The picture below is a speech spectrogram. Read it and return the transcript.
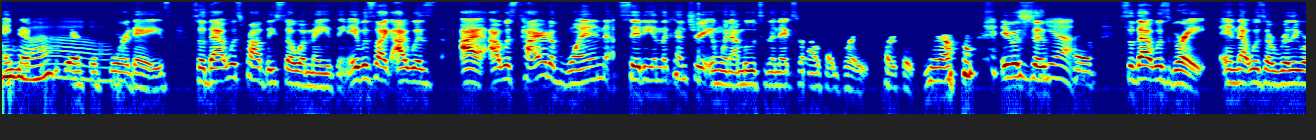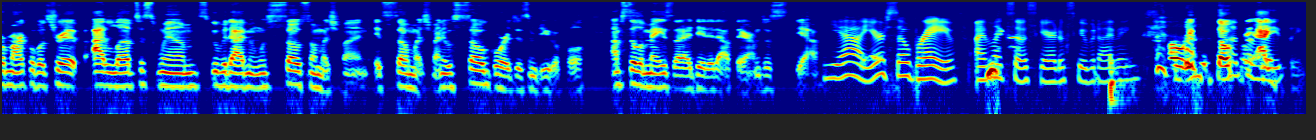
and wow. Mm-hmm. there for four days. So that was probably so amazing. It was like I was I, I was tired of one city in the country, and when I moved to the next one, I was like, great, perfect. You know, it was just yeah. Uh, so that was great, and that was a really remarkable trip. I love to swim. Scuba diving was so so much fun. It's so much fun. It was so gorgeous and beautiful. I'm still amazed that I did it out there. I'm just yeah. Yeah, you're so brave. I'm like so scared of scuba diving. Oh, so amazing.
